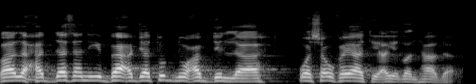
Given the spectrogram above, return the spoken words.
قال حدثني بعجة بن عبد الله وسوف يأتي أيضا هذا.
